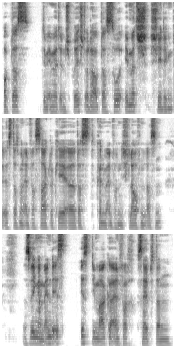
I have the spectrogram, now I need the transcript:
ob das dem Image entspricht oder ob das so image-schädigend ist, dass man einfach sagt, okay, äh, das können wir einfach nicht laufen lassen. Deswegen am Ende ist, ist die Marke einfach selbst dann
